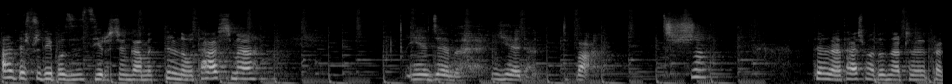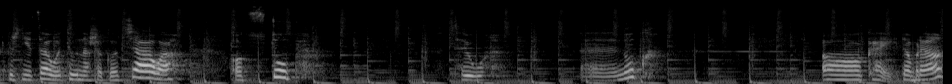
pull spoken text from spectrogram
ale też przy tej pozycji rozciągamy tylną taśmę. Jedziemy. Jeden, dwa, trzy. Tylna taśma to znaczy praktycznie cały tył naszego ciała, od stóp, tył e, nóg. Okej, dobra.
